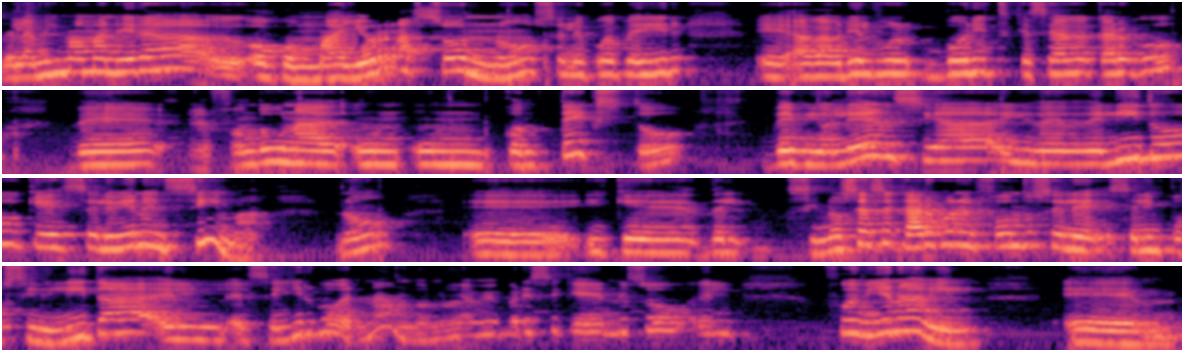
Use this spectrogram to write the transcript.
de la misma manera o con mayor razón, ¿no? Se le puede pedir eh, a Gabriel Boric que se haga cargo de, en el fondo, un, contexto de violencia y de delito que se le viene encima, ¿no? Eh, y que si no se hace cargo en el fondo se le, se le imposibilita el, seguir gobernando, ¿no? A mí me parece que en eso él fue bien hábil. Eh,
